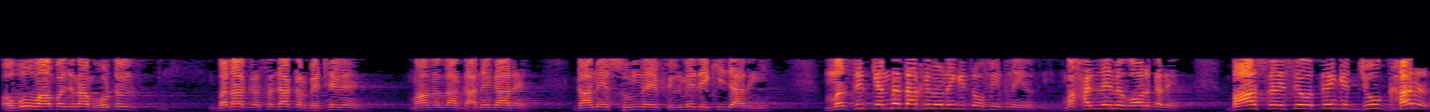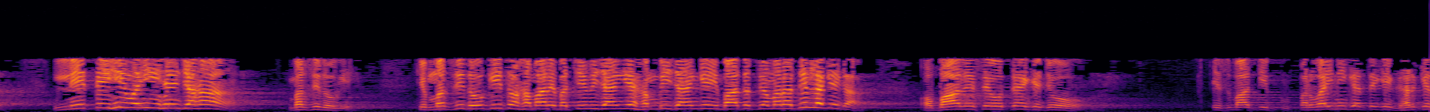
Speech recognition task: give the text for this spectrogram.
اور وہ وہاں پر جناب ہوٹل بنا کر سجا کر بیٹھے ہوئے ہیں۔ معذ اللہ گانے گا رہے ہیں۔ گانے سن رہے فلمیں دیکھی جا رہی ہیں۔ مسجد کے اندر داخل ہونے کی توفیق نہیں ہوتی۔ محلے میں غور کریں۔ بعض تو ایسے ہوتے ہیں کہ جو گھر لیتے ہی وہی ہیں جہاں مسجد ہوگی۔ کہ مسجد ہوگی تو ہمارے بچے بھی جائیں گے، ہم بھی جائیں گے، عبادت میں ہمارا دل لگے گا۔ اور بعض ایسے ہوتے ہیں کہ جو اس بات کی پرواہی نہیں کرتے کہ گھر کے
